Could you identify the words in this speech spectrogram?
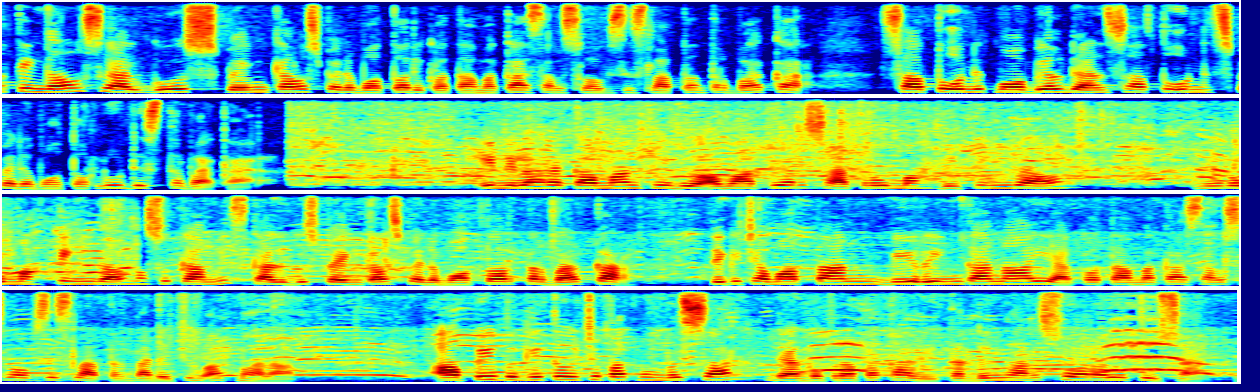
tinggal sekaligus bengkel sepeda motor di kota Makassar, Sulawesi Selatan terbakar. Satu unit mobil dan satu unit sepeda motor ludes terbakar. Inilah rekaman video amatir saat rumah ditinggal. Ini rumah tinggal maksud kami sekaligus bengkel sepeda motor terbakar di Kecamatan Biringkanaya, Kota Makassar, Sulawesi Selatan pada Jumat malam. Api begitu cepat membesar dan beberapa kali terdengar suara letusan.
